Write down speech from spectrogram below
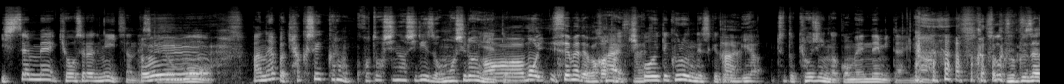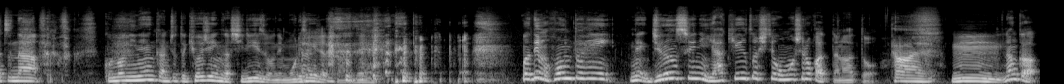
1戦目京セラで見に行ってたんですけどへもーあのやっぱ客席からも今年のシリーズ面白いねと。ああもう一戦目で分かったはい、んですね、聞こえてくるんですけど、はい。い、やちょっと巨人がごめんねみたいなすごく複雑なこの2年間ちょっと巨人がシリーズをね盛り下げちゃったので。まあでも本当にね純粋に野球として面白かったなと。はい。うんなんか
